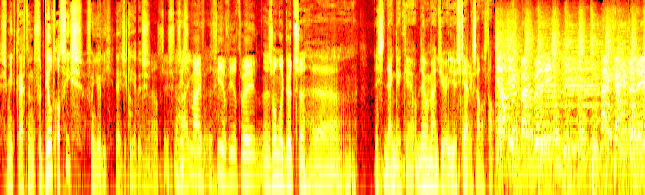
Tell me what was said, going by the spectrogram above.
Schmid krijgt een verdeeld advies van jullie deze keer dus. Ja, het is mij 4-4-2 eh, zonder gutsen. Is denk ik eh, op dit moment je, je sterkste elftal. Ja, ik ben Willy en jij René.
